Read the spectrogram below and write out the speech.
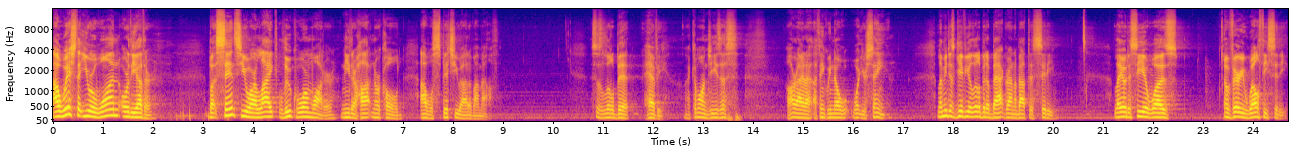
I wish that you were one or the other. But since you are like lukewarm water, neither hot nor cold, I will spit you out of my mouth. This is a little bit heavy. Like, come on, Jesus. All right, I think we know what you're saying. Let me just give you a little bit of background about this city. Laodicea was a very wealthy city.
